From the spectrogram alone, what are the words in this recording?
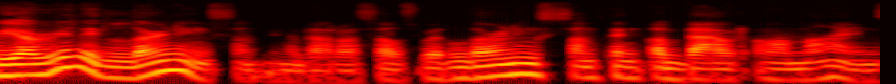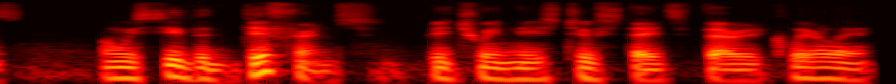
we are really learning something about ourselves. We're learning something about our minds when we see the difference between these two states very clearly.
